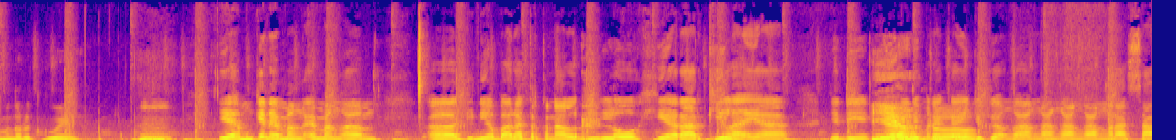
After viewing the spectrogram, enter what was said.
menurut gue. Hmm. Ya mungkin emang emang em, eh, dunia barat terkenal lebih low hierarki lah ya. Jadi Iya, jadi betul. mereka juga nggak nggak nggak nggak ngerasa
